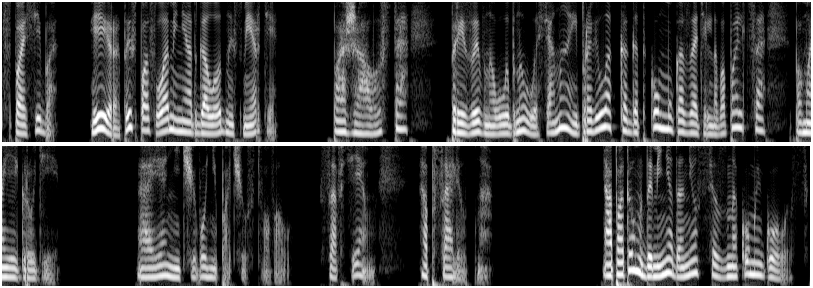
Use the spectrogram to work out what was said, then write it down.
«Спасибо. Ира, ты спасла меня от голодной смерти». «Пожалуйста», — призывно улыбнулась она и провела коготком указательного пальца по моей груди. А я ничего не почувствовал. Совсем. Абсолютно. А потом до меня донёсся знакомый голос.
